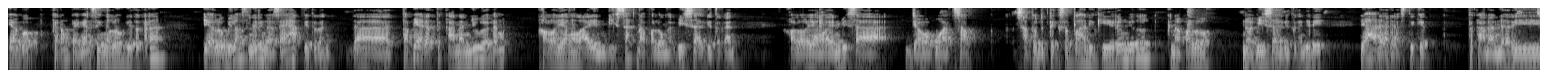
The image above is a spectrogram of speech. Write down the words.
ya gue kadang pengen sih ngeluh gitu. Karena ya lu bilang sendiri nggak sehat gitu kan. Uh, tapi ada tekanan juga kan. Kalau yang lain bisa kenapa lo nggak bisa gitu kan? Kalau yang lain bisa jawab WhatsApp satu detik setelah dikirim gitu kenapa lo nggak bisa gitu kan? Jadi ya ada ada sedikit tekanan dari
